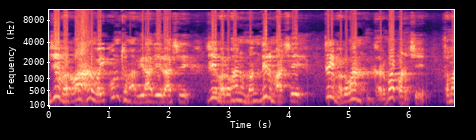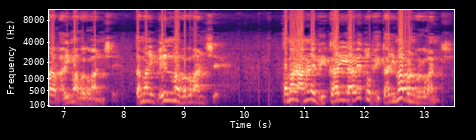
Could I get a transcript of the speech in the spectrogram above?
જે ભગવાન વૈકુંઠમાં વિરાજેલા છે, જે ભગવાન મંદિરમાં છે, તે ભગવાન ઘરમાં પણ છે. તમારા ભાઈમાં ભગવાન છે, તમારી બહેનમાં ભગવાન છે. તમારા આંગણે ભિખારી આવે તો ભિખારીમાં પણ ભગવાન છે.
